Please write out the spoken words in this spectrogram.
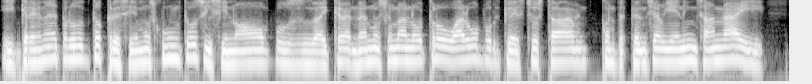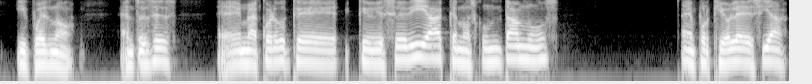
y creer en el producto, crecemos juntos y si no, pues hay que vendernos uno al otro o algo porque esto está en competencia bien insana y, y pues no. Entonces, eh, me acuerdo que, que ese día que nos juntamos, eh, porque yo le decía,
